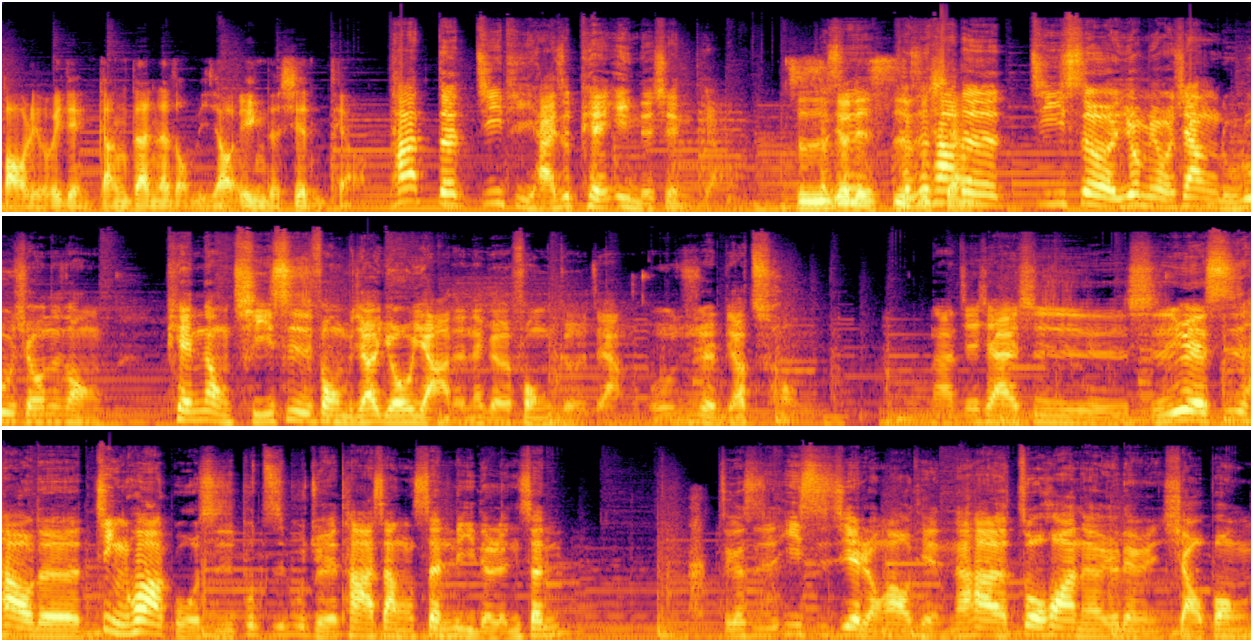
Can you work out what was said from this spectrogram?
保留一点钢弹那种比较硬的线条。它的机体还是偏硬的线条，就是有点四可是它的机设又没有像鲁路修那种。偏那种骑士风比较优雅的那个风格，这样我就觉得比较丑。那接下来是十月四号的进化果实，不知不觉踏上胜利的人生。这个是异世界龙傲天，那他的作画呢有点小崩，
